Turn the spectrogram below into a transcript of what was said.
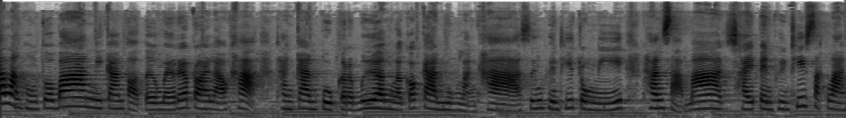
ด้านหลังของตัวบ้านมีการต่อเติมไว้เรียบร้อยแล้วค่ะ ทั้งการปูกระเบื้อง แล้วก็การมุงหลังคา ซึ่งพื้นที่ตรงนี้ท่านสามารถใช้เป็นพื้นที่ซักล้าง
